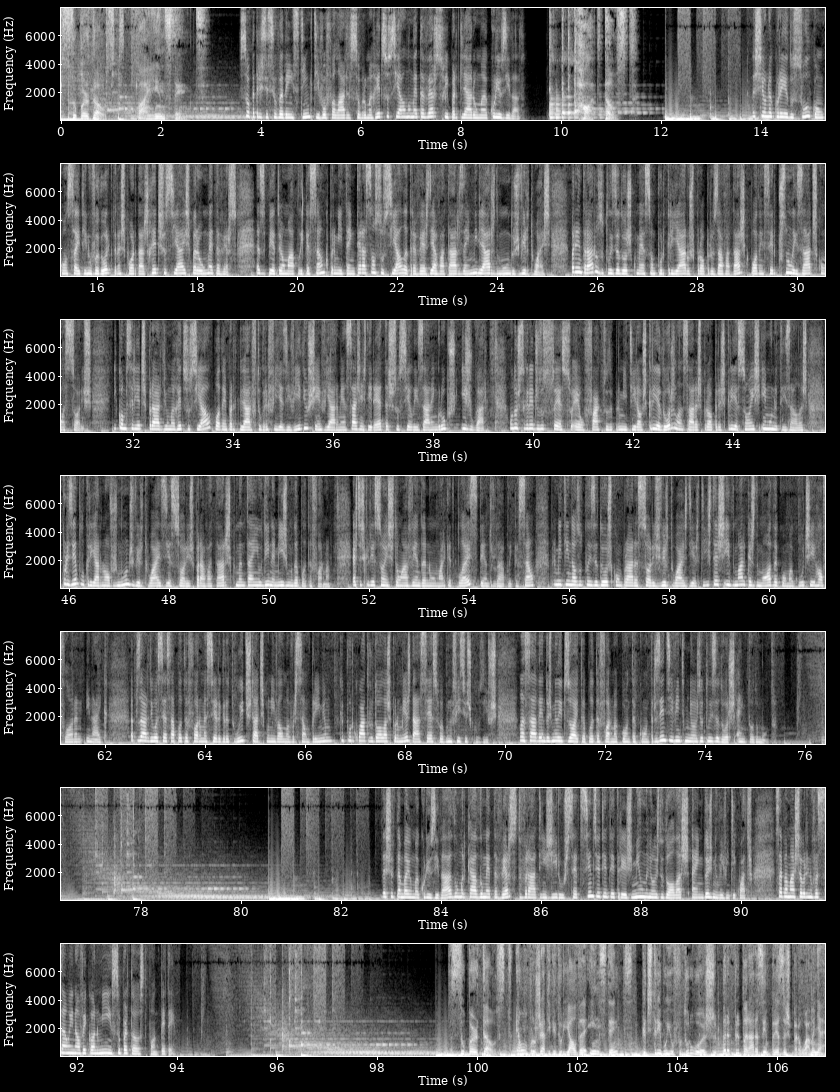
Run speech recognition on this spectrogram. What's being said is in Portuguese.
Super Toast by Instinct. Sou Patrícia Silva da Instinct e vou falar-lhe sobre uma rede social no metaverso e partilhar uma curiosidade. Hot Toast. Nasceu na Coreia do Sul com um conceito inovador que transporta as redes sociais para o metaverso. A Zepeto é uma aplicação que permite a interação social através de avatares em milhares de mundos virtuais. Para entrar, os utilizadores começam por criar os próprios avatares que podem ser personalizados com acessórios. E como seria de esperar de uma rede social, podem partilhar fotografias e vídeos, enviar mensagens diretas, socializar em grupos e jogar. Um dos segredos do sucesso é o facto de permitir aos criadores lançar as próprias criações e monetizá-las. Por exemplo, criar novos mundos virtuais e acessórios para avatares que mantêm o dinamismo da plataforma. Estas criações estão à venda no marketplace dentro da aplicação, permitindo aos utilizadores comprar acessórios virtuais de artistas e de marcas de moda como a Gucci, Ralph Lauren e Nike. Apesar de o acesso à plataforma ser gratuito, está disponível uma versão premium que por 4 dólares por mês dá acesso a benefícios exclusivos. Lançada em 2018, a plataforma conta com 320 milhões de utilizadores em todo o mundo. Deixo também uma curiosidade: o mercado do metaverso deverá atingir os 783 mil milhões de dólares em 2024. Saiba mais sobre inovação e nova economia em supertoast.pt. Super Toast é um projeto editorial da Instinct que distribui o futuro hoje para preparar as empresas para o amanhã.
